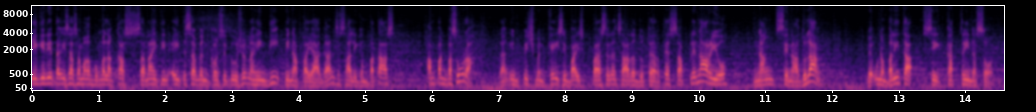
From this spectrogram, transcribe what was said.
Iginit ang isa sa mga bumalangkas sa 1987 Constitution na hindi pinapayagan sa saligang batas ang pagbasura ng impeachment case si Vice President Sara Duterte sa plenaryo ng Senado lang. May unang balita si Katrina Son.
